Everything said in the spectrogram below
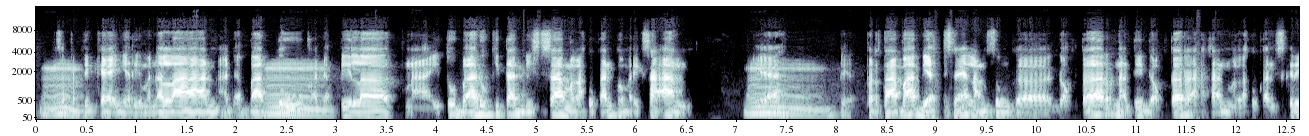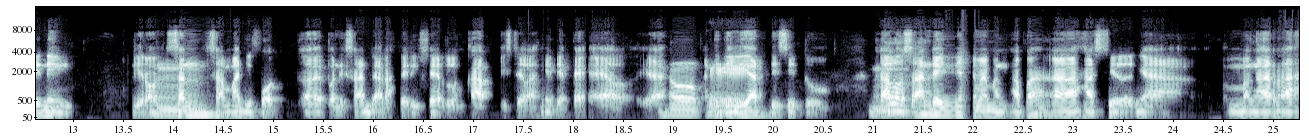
mm-hmm. seperti kayak nyeri menelan ada batuk mm-hmm. ada pilek nah itu baru kita bisa melakukan pemeriksaan. Hmm. Ya, pertama biasanya langsung ke dokter, nanti dokter akan melakukan screening di ronsen hmm. sama di foto, uh, pemeriksaan darah perifer lengkap, istilahnya DPL ya. Okay. Nanti dilihat di situ. Hmm. Kalau seandainya memang apa uh, hasilnya mengarah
